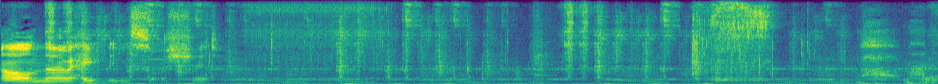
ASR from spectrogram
Oh no, I hate these sort of shit. Oh, man.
